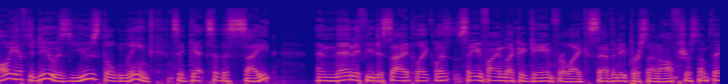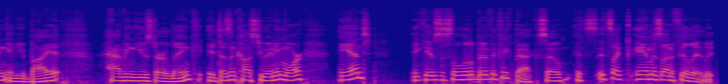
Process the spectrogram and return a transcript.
all you have to do is use the link to get to the site. And then if you decide, like, let's say you find like a game for like 70% off or something and you buy it, having used our link, it doesn't cost you any more. And it gives us a little bit of a kickback. So it's it's like Amazon affiliate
